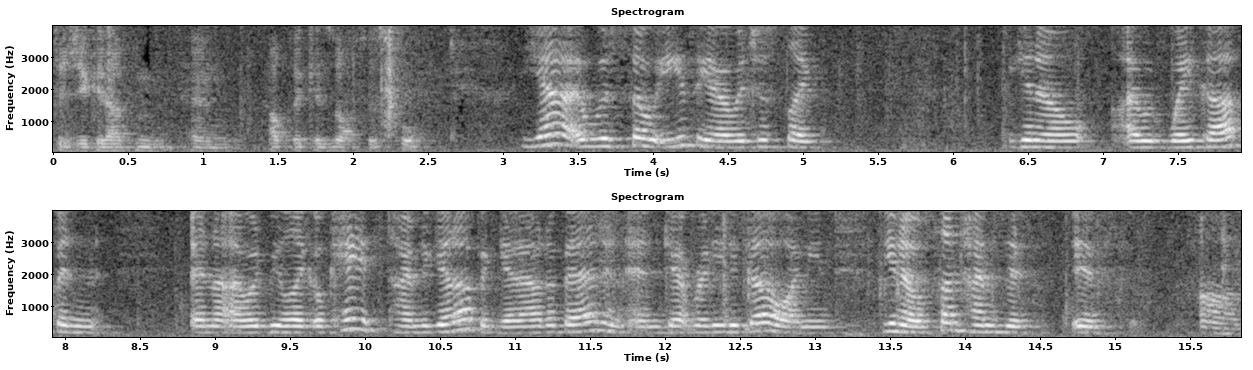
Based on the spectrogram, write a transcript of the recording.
did you get up and, and help the kids off to school? Yeah, it was so easy. I would just like, you know, I would wake up and and I would be like, okay, it's time to get up and get out of bed and, and get ready to go. I mean, you know, sometimes if if um,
